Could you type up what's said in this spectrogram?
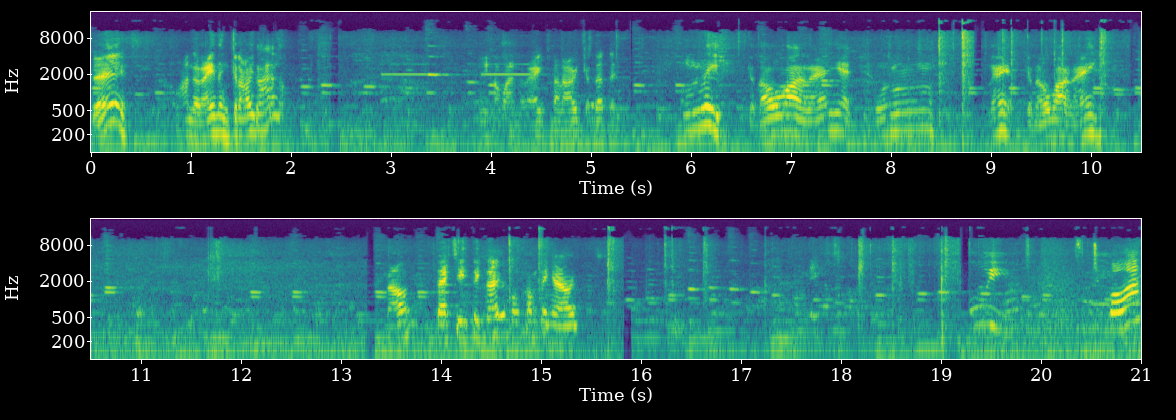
Đế Bạn ở đây thằng trời lan Đi học bạn ở đây cho đâu cho đất đấy Ly Cái đâu ba này nha. Nè cái đâu ba này Đó Taxi tinh đấy cũng không tinh rồi Ui bố á,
